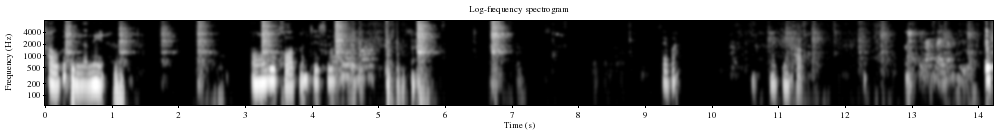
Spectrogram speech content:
เขาคือเป็นอันนี้อ๋อลูกขอบมันซื่อๆใส่ปะ ไม่กินข้าวอึบ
